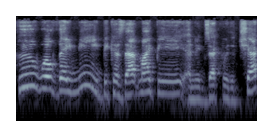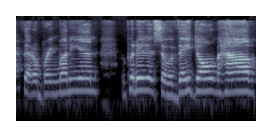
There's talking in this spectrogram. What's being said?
who will they need? Because that might be an exec with a check that'll bring money in and put in it. So if they don't have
